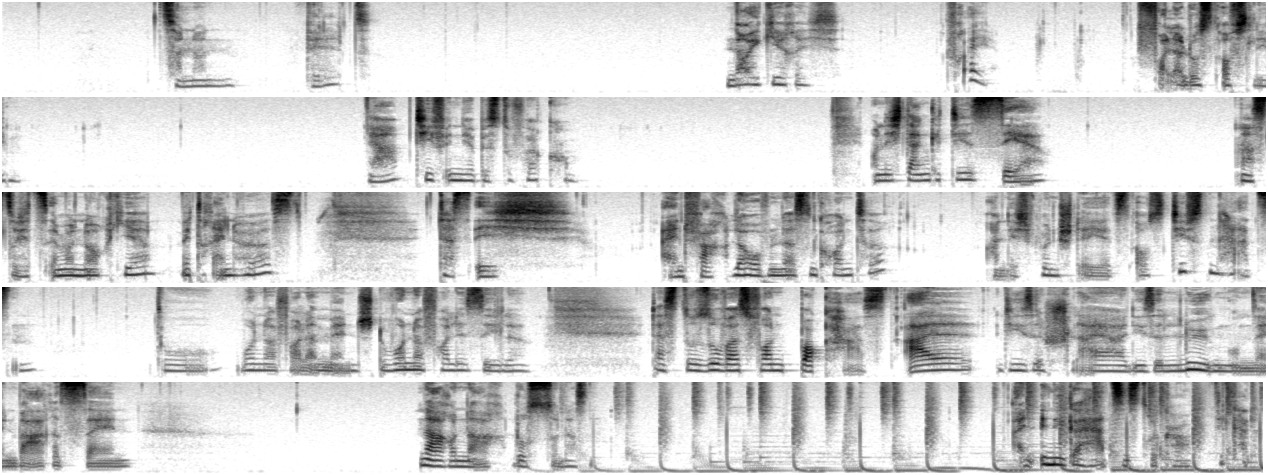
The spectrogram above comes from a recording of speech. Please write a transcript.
sondern wild, neugierig, frei, voller Lust aufs Leben. Ja, tief in dir bist du vollkommen. Und ich danke dir sehr, dass du jetzt immer noch hier mit reinhörst, dass ich einfach laufen lassen konnte. Und ich wünsche dir jetzt aus tiefstem Herzen, du wundervoller Mensch, du wundervolle Seele, dass du sowas von Bock hast, all diese Schleier, diese Lügen um dein wahres Sein nach und nach loszulassen. Ein inniger Herzensdrücker, die Katte.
